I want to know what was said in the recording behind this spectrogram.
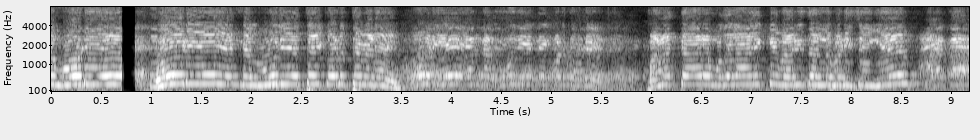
சொல்லு மோடியே மோடியே எங்கள் ஊதியத்தை கொடுத்து விடு. மோடியே எங்கள் ஊதியத்தை கொடுத்து விடு. பணக்கார முதலாளிக்கு வரி தள்ளுபடி செய்ய. பணக்கார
